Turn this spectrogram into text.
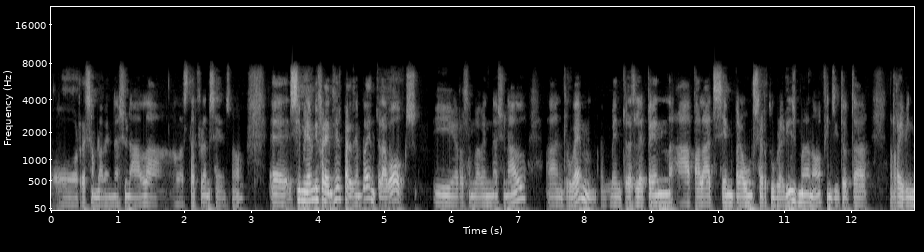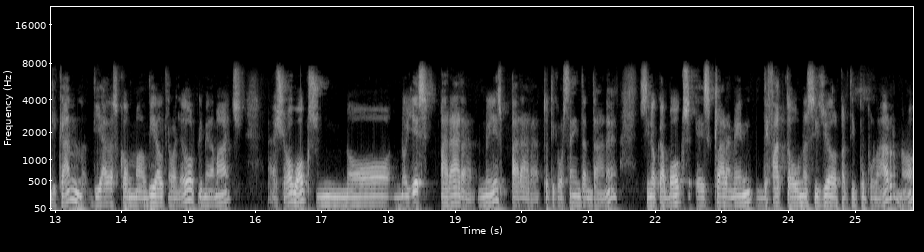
o Ressemblament Nacional a, a l'estat francès. No? Eh, si mirem diferències, per exemple, entre Vox i Ressemblament Nacional en trobem. Mentre Le Pen ha apel·lat sempre a un cert obrerisme, no? fins i tot reivindicant diades com el Dia del Treballador, el primer de maig, això Vox no, no hi és per ara, no hi és per ara, tot i que ho estan intentant, eh? sinó que Vox és clarament de facto una decisió del Partit Popular, no?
